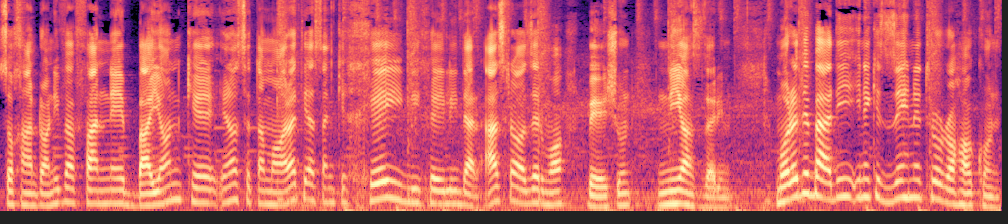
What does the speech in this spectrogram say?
سخنرانی و فن بیان که اینا سه تا مهارتی هستن که خیلی خیلی در عصر حاضر ما بهشون نیاز داریم. مورد بعدی اینه که ذهنت رو رها کن.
